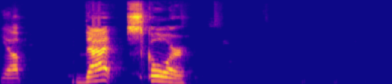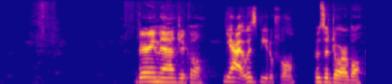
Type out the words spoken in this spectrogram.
Yep. That score. Very magical. Yeah, it was beautiful. It was adorable.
